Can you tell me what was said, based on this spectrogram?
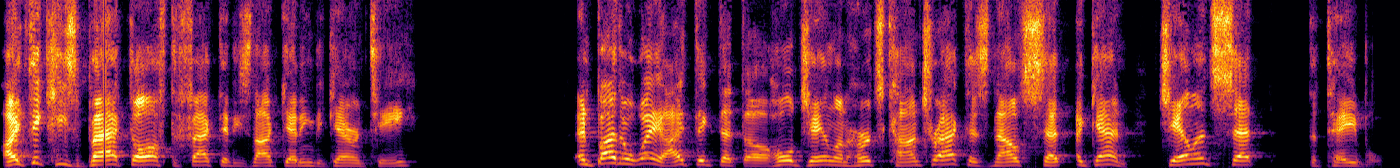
I think he's backed off the fact that he's not getting the guarantee. And by the way, I think that the whole Jalen Hurts contract is now set again. Jalen set the table.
